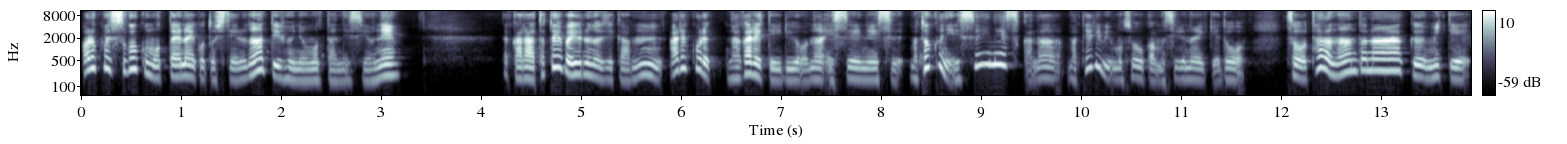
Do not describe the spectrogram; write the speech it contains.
あれこれすごくもったいないことしてるなっていうふうに思ったんですよね。だから、例えば夜の時間、あれこれ流れているような SNS、まあ、特に SNS かな、まあ、テレビもそうかもしれないけど、そう、ただなんとなく見て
